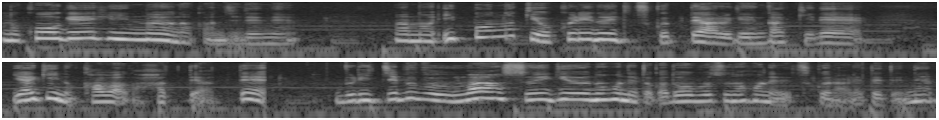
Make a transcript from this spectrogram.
の工芸品のような感じでねあの一本の木をくり抜いて作ってある弦楽器でヤギの皮が貼ってあってブリッジ部分は水牛の骨とか動物の骨で作られててね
